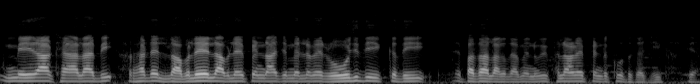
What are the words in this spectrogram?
ਮੇਰਾ ਖਿਆਲ ਹੈ ਵੀ ਸਾਡੇ ਲਵਲੇ ਲਵਲੇ ਪਿੰਡਾਂ 'ਚ ਮਿਲਵੇ ਰੋਜ਼ ਦੀ ਇੱਕ ਦੀ ਪਤਾ ਲੱਗਦਾ ਮੈਨੂੰ ਵੀ ਫਲਾਣੇ ਪਿੰਡ ਖੁਦਕਸ਼ੀ ਕਰ ਗਿਆ।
